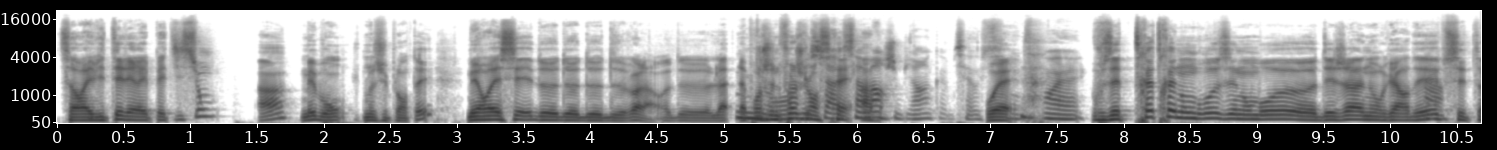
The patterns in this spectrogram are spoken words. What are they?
Ça aurait évité les répétitions. Hein mais bon, je me suis planté. Mais on va essayer de. de, de, de- voilà, de, la, la prochaine Non, fois, je lancerai. Ça, marche bien comme ça aussi. Ouais. ouais. Vous êtes très très nombreuses et nombreux euh, déjà à nous regarder. Ah. C'est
